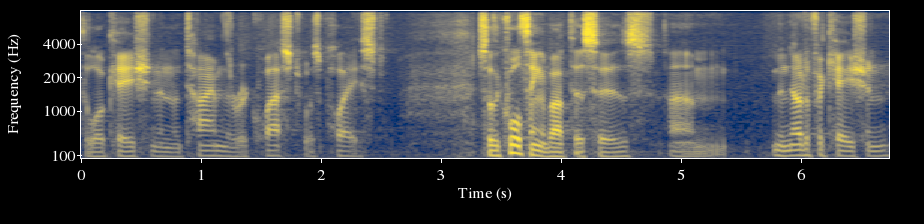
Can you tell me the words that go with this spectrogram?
the location, and the time the request was placed. So the cool thing about this is um, the notification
